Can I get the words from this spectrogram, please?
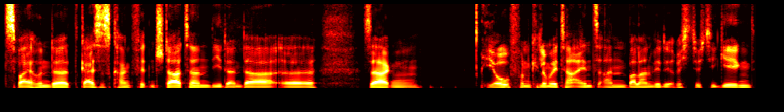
200 geisteskrank fitten Startern, die dann da äh, sagen, yo, von Kilometer 1 an ballern wir richtig durch die Gegend.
